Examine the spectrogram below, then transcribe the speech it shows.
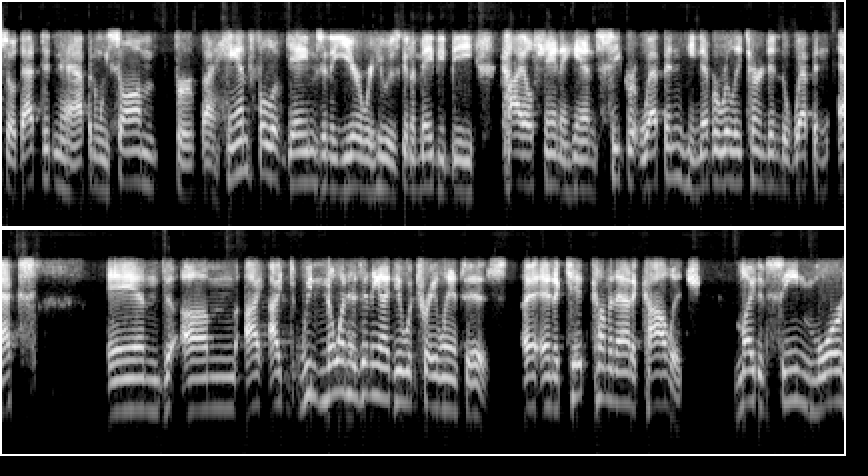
so that didn't happen. We saw him for a handful of games in a year where he was going to maybe be Kyle Shanahan's secret weapon. He never really turned into Weapon X and um, I, I, we, no one has any idea what Trey Lance is. And a kid coming out of college might have seen more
